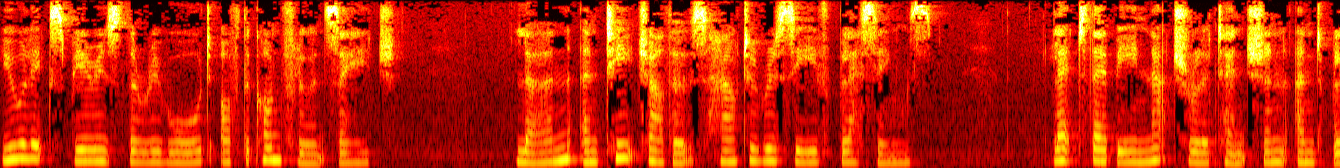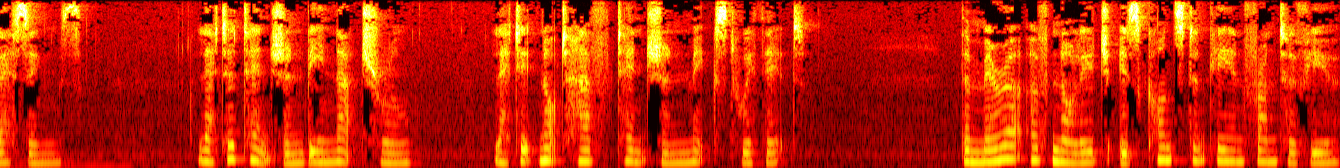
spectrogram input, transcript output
you will experience the reward of the confluence age. Learn and teach others how to receive blessings. Let there be natural attention and blessings. Let attention be natural. Let it not have tension mixed with it. The mirror of knowledge is constantly in front of you.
